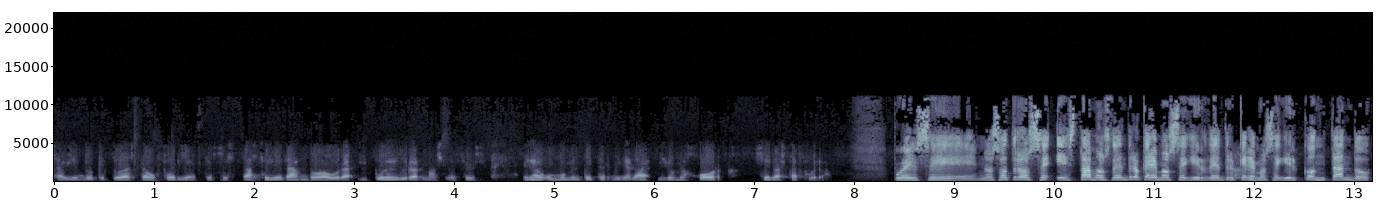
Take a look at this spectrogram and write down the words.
sabiendo que toda esta euforia que se está acelerando ahora y puede durar más veces, en algún momento terminará y lo mejor será estar fuera. Pues eh, nosotros eh, estamos dentro, queremos seguir dentro y queremos seguir contando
